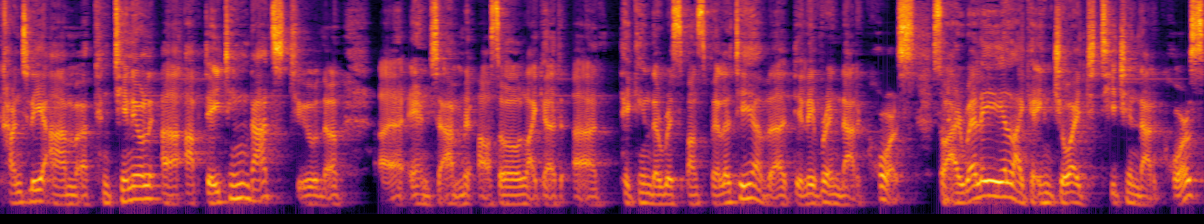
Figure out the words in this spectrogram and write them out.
currently I'm continually updating that to the uh, and I'm also like uh, uh, taking the responsibility of uh, delivering that course. So I really like enjoyed teaching that course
